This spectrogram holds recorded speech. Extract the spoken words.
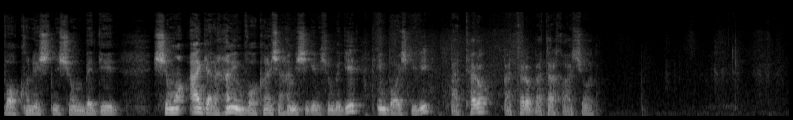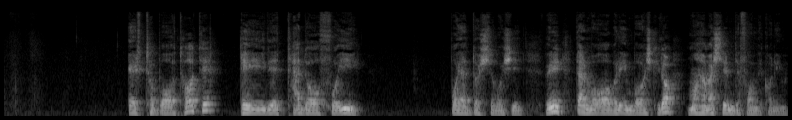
واکنش نشون بدید. شما اگر همین واکنش همیشگی نشون بدید این باشگیری بدتر و بدتر و بدتر خواهد شد. ارتباطات غیر تدافعی باید داشته باشید. ببینید در مقابل این باشگیرا ما همش داریم دفاع می‌کنیم.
